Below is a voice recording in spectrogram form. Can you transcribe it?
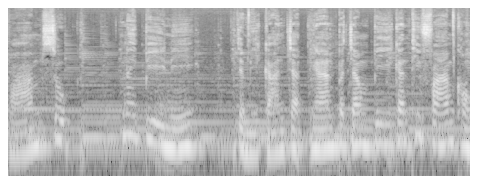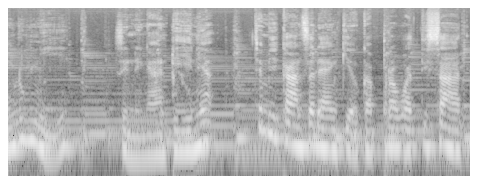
ความสุข ในปีนี้ จะมีการจัดงานประจำปีกันที่ฟาร์มของลุงหมี ซึ่งในงานปีนี้จะมีการแสดงเกี่ยวกับประวัติศาสตร์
